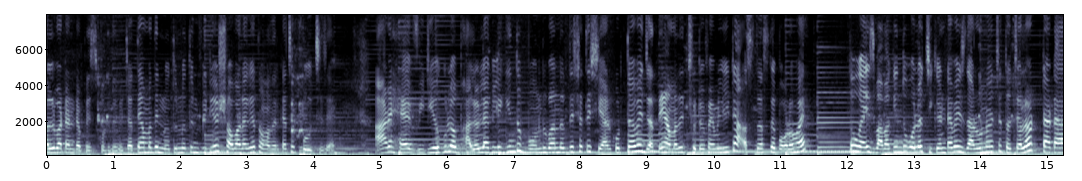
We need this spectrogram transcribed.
অল বাটনটা প্রেস করে দেবে, যাতে আমাদের নতুন নতুন ভিডিও সবার আগে তোমাদের কাছে পৌঁছে যায়। আর হ্যাঁ ভিডিওগুলো ভালো লাগলে কিন্তু বন্ধু বান্ধবদের সাথে শেয়ার করতে হবে, যাতে আমাদের ছোট ফ্যামিলিটা আস্তে আস্তে বড় হয়। তো গাইজ বাবা কিন্তু বলল চিকেনটা বেশ দারুণ হয়েছে, তো চলো, টাটা!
